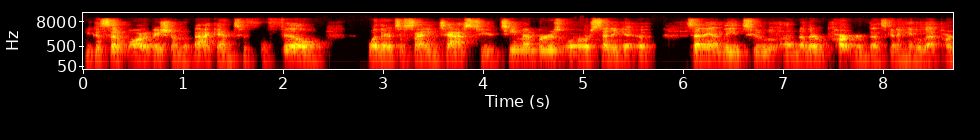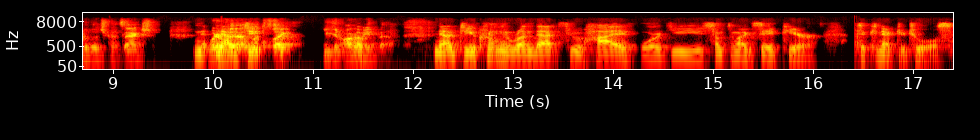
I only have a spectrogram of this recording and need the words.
you can set up automation on the back end to fulfill whether it's assigning tasks to your team members or sending it uh, sending that lead to another partner that's going to handle that part of the transaction. Whatever now, that looks like, you can automate that. Oh. Now, do you currently run that through Hive or do you use something like Zapier to connect your tools?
